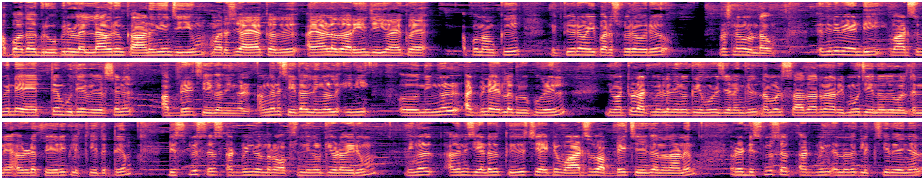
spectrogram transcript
അപ്പോൾ അത് ആ ഗ്രൂപ്പിലുള്ള എല്ലാവരും കാണുകയും ചെയ്യും. മറിച്ച് അയാൾക്കത് അയാളത് അറിയുകയും ചെയ്യും. അയാൾക്ക് അപ്പോൾ നമുക്ക് വ്യക്തിപരമായി പരസ്പരം ഒരു പ്രശ്നങ്ങളുണ്ടാകും ഇതിനു വേണ്ടി വാട്സപ്പിന്റെ ഏറ്റവും പുതിയ വേർഷനിൽ അപ്ഡേറ്റ് ചെയ്യുക നിങ്ങൾ. അങ്ങനെ ചെയ്താൽ നിങ്ങൾ ഇനി നിങ്ങൾ അഡ്മിൻ ആയിട്ടുള്ള ഗ്രൂപ്പുകളിൽ മറ്റുള്ള അഡ്മിനെ നിങ്ങൾക്ക് റിമൂവ് ചെയ്യണമെങ്കിൽ നമ്മൾ സാധാരണ റിമൂവ് ചെയ്യുന്നത് പോലെ തന്നെ അവരുടെ പേര് ക്ലിക്ക് ചെയ്തിട്ട് ഡിസ്മിസ് എസ് അഡ്മിൻ എന്നൊരു ഓപ്ഷൻ നിങ്ങൾക്ക് ഇവിടെ വരും. നിങ്ങൾ അതിന് ചെയ്യേണ്ടത് തീർച്ചയായിട്ടും വാട്സപ്പ് അപ്ഡേറ്റ് ചെയ്യുക എന്നതാണ്. ഇവിടെ ഡിസ്മിസ് എസ് അഡ്മിൻ എന്നത് ക്ലിക്ക് ചെയ്ത് കഴിഞ്ഞാൽ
